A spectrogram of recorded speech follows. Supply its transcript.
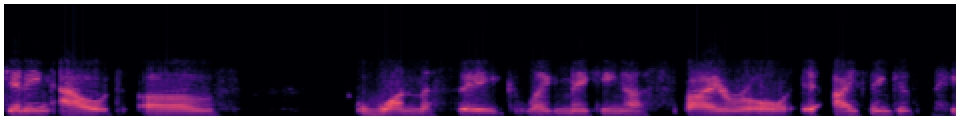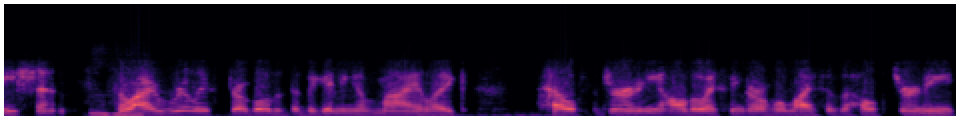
Getting out of one mistake, like making a spiral, it, I think is patience. So mm-hmm. I really struggled at the beginning of my like health journey, although I think our whole life is a health journey.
